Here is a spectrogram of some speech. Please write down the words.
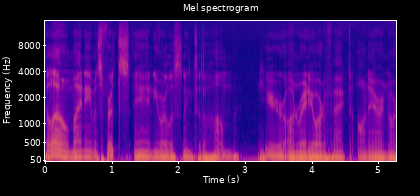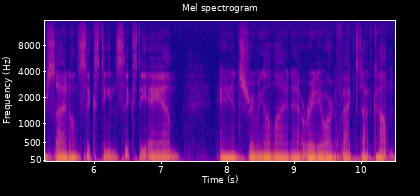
Hello, my name is Fritz, and you are listening to The Hum here on Radio Artifact on air in Northside on 1660 AM and streaming online at radioartifact.com.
